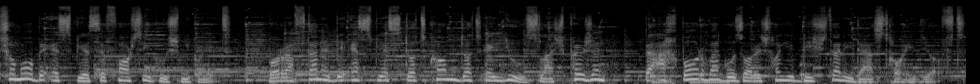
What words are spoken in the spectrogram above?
شما به SBS فارسی گوش می کنید. با رفتن به sbs.com.au به اخبار و گزارش های بیشتری دست خواهید یافت.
